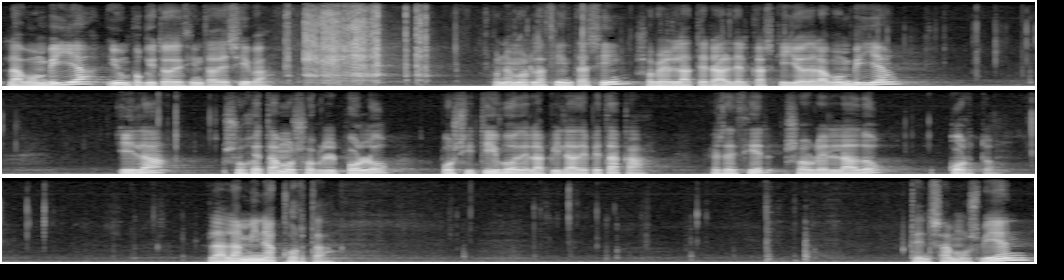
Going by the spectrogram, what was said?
la bombilla y un poquito de cinta adhesiva. Ponemos la cinta así, sobre el lateral del casquillo de la bombilla y la sujetamos sobre el polo positivo de la pila de petaca, es decir, sobre el lado corto. La lámina corta. Tensamos bien.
